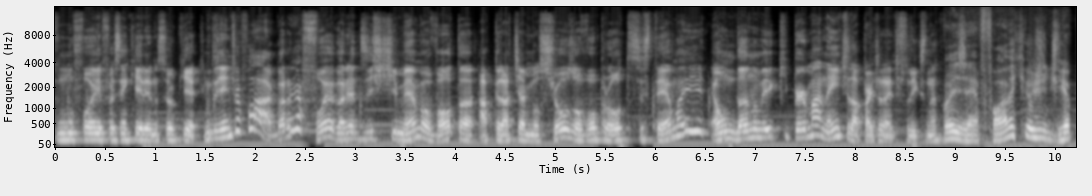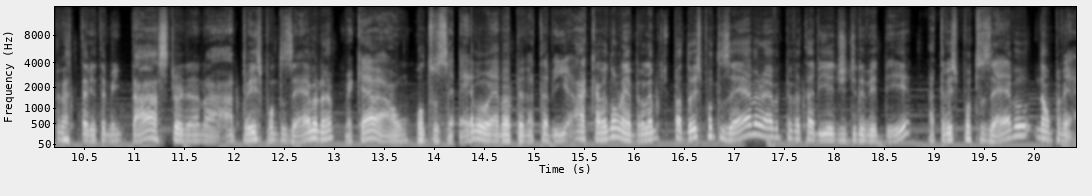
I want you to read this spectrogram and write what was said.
não foi, foi sem querer, não sei o quê. Muita gente vai falar, ah, agora já foi, agora já desisti mesmo, eu volto a piratear meus shows, ou vou pra outro sistema, e é um dano meio que permanente da parte da Netflix, né? Pois é, fora que hoje em dia a pirataria também tá se tornando a, a 3.0, né? Como é que é? A 1.0 era a pirataria. Ah, cara, eu não lembro. Eu lembro que tipo, a 2.0 era pirataria de DVD, a 3.0. Não, peraí.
